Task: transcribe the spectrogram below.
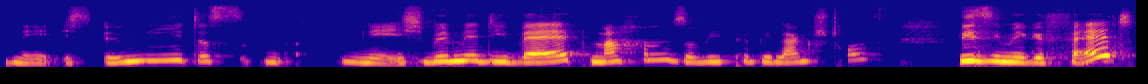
nee, ist irgendwie das, nee, ich will mir die Welt machen, so wie Pippi Langstrumpf, wie sie mir gefällt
